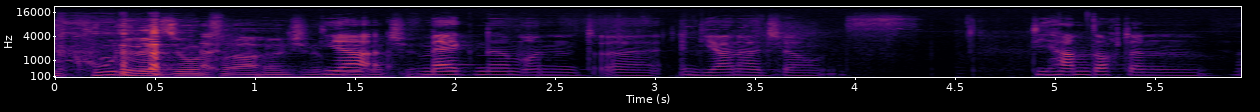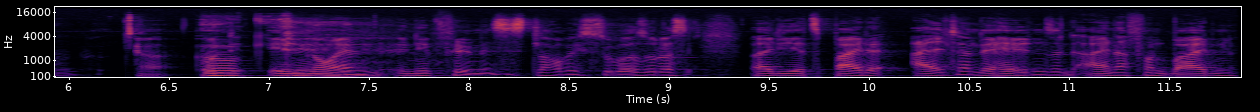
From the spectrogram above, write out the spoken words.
Die coole Version von A-Hörnchen und ja B-Hörnchen. Magnum und äh, Indiana Jones. Die haben doch dann. Ja. Und Okay. im neuen, in dem Film ist es, glaube ich, sogar so, dass, weil die jetzt beide alternde Helden sind, einer von beiden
